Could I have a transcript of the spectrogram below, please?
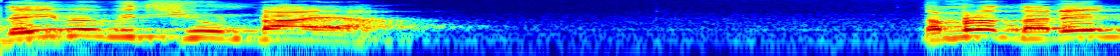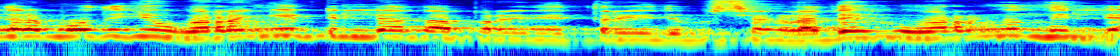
ദൈവവിധി ഉണ്ടായ നമ്മുടെ നരേന്ദ്രമോദിജി ഉറങ്ങിയിട്ടില്ല എന്നാണ് പറയുന്നത് ഇത്രയും ദിവസങ്ങൾ. അദ്ദേഹം ഉറങ്ങുന്നില്ല.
